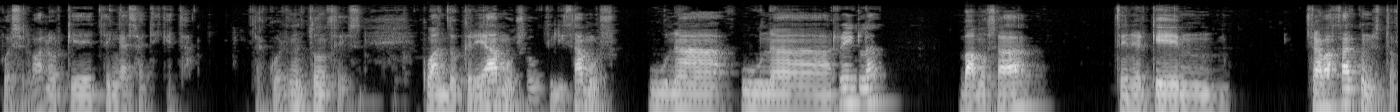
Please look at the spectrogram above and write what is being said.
pues el valor que tenga esa etiqueta. ¿De acuerdo? Entonces, cuando creamos o utilizamos una, una regla, vamos a tener que mm, trabajar con estos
